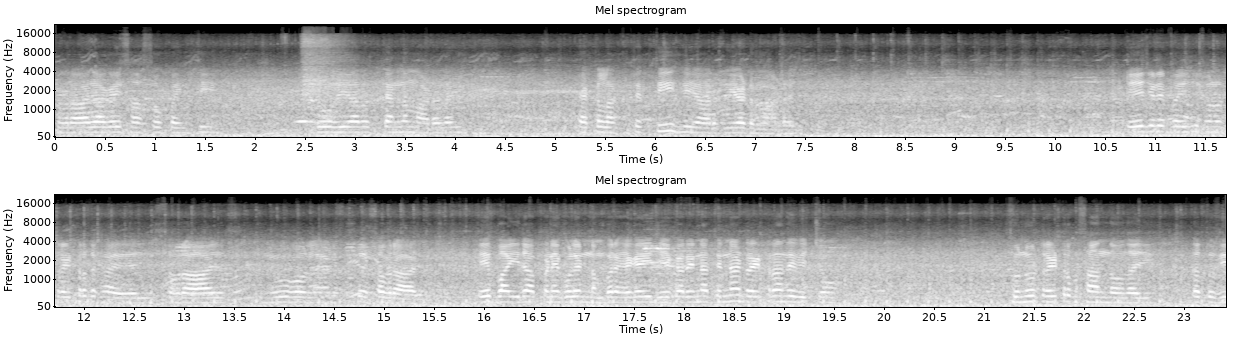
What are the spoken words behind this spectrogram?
ਸਵਰਾਜ ਆ ਗਿਆ ਜੀ 735 2003 ਮਾਡਲ ਹੈ ਜੀ। 1 ਲੱਖ ਤੇ 30000 ਰੁਪਏ ਡਿਮਾਂਡ ਹੈ ਜੀ। ਇਹ ਜਿਹੜੇ ਬਾਈ ਜੀ ਤੁਹਾਨੂੰ ਟਰੈਕਟਰ ਦਿਖਾਏ ਆ ਜੀ, ਸਵਰਾਜ, ਨਿਊ ਹੋਲੈਂਡ ਤੇ ਸਵਰਾਜ। ਇਹ ਬਾਈ ਦਾ ਆਪਣੇ ਕੋਲੇ ਨੰਬਰ ਹੈਗਾ ਜੀ। ਜੇਕਰ ਇਹਨਾਂ ਤਿੰਨਾਂ ਟਰੈਕਟਰਾਂ ਦੇ ਵਿੱਚੋਂ ਤੁਹਾਨੂੰ ਟਰੈਕਟਰ ਪਸੰਦ ਆਉਂਦਾ ਜੀ, ਤਾਂ ਤੁਸੀਂ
